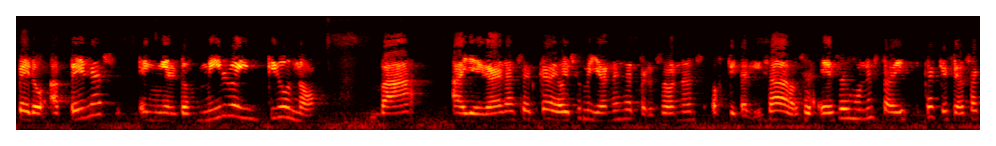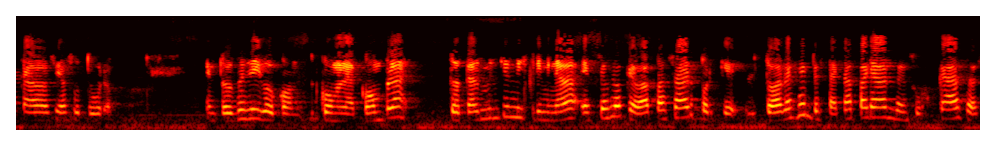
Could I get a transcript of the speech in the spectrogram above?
Pero apenas en el 2021 va a llegar a cerca de 8 millones de personas hospitalizadas. O sea, eso es una estadística que se ha sacado hacia futuro. Entonces digo, con, con la compra totalmente indiscriminada, esto es lo que va a pasar porque toda la gente está acaparando en sus casas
